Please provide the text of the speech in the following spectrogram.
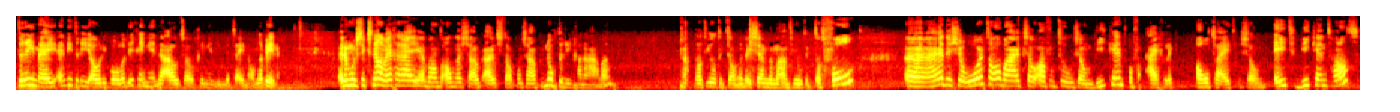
drie mee en die drie oliebollen die gingen in de auto, gingen die meteen al naar binnen. En dan moest ik snel wegrijden, want anders zou ik uitstappen en zou ik nog drie gaan halen. Nou, dat hield ik dan in decembermaand hield ik dat vol. Uh, hè, dus je hoort al waar ik zo af en toe zo'n weekend, of eigenlijk altijd zo'n eetweekend had,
